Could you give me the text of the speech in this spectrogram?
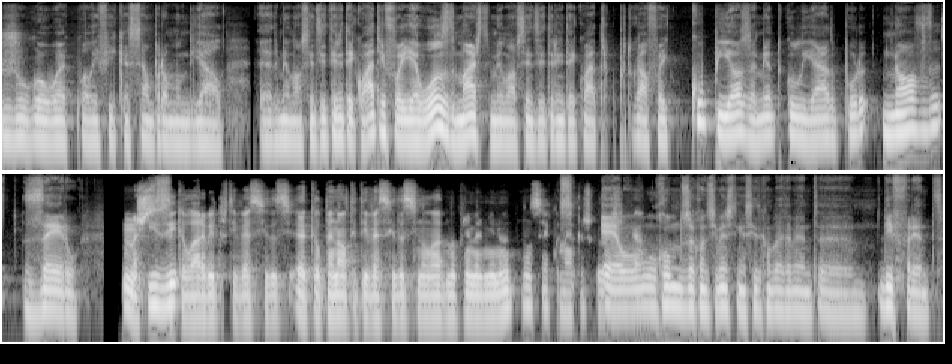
jogou a qualificação para o Mundial de 1934 e foi a 11 de março de 1934 que Portugal foi copiosamente goleado por 9-0. Mas se aquele árbitro tivesse sido, aquele penalti tivesse sido assinalado no primeiro minuto, não sei como é que as coisas É, o, rumo dos acontecimentos tinha sido completamente uh, diferente.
